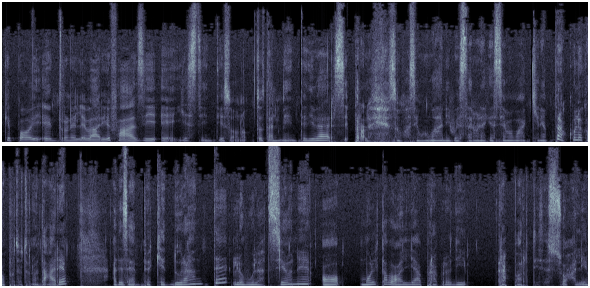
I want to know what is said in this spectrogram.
che poi entro nelle varie fasi e gli istinti sono totalmente diversi. Però alla fine insomma siamo umani, questa non è che siamo macchine. Però quello che ho potuto notare, ad esempio, è che durante l'ovulazione ho molta voglia proprio di rapporti sessuali,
